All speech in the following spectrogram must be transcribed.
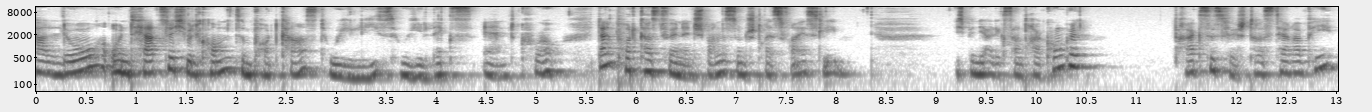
Hallo und herzlich willkommen zum Podcast Release, Relax and Grow. Dein Podcast für ein entspanntes und stressfreies Leben. Ich bin die Alexandra Kunkel, Praxis für Stresstherapie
